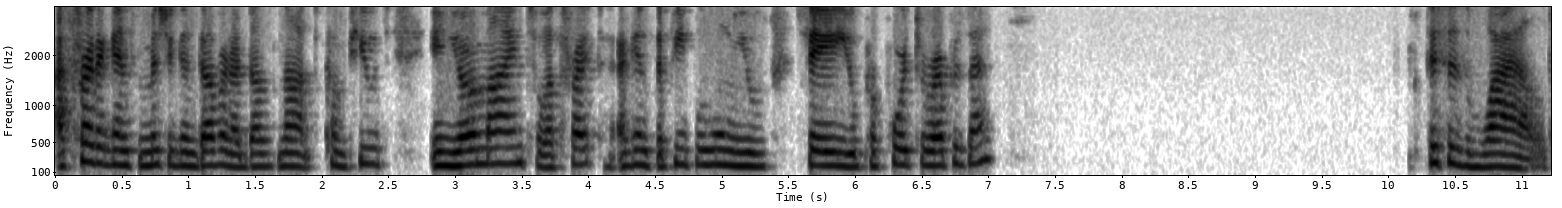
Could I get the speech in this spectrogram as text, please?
a threat against the Michigan governor does not compute in your mind to a threat against the people whom you say you purport to represent? This is wild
